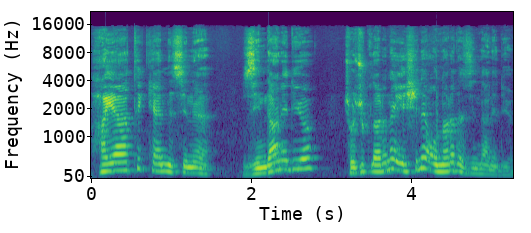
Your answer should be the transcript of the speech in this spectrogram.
hayatı kendisine zindan ediyor. Çocuklarına, eşine, onlara da zindan ediyor.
